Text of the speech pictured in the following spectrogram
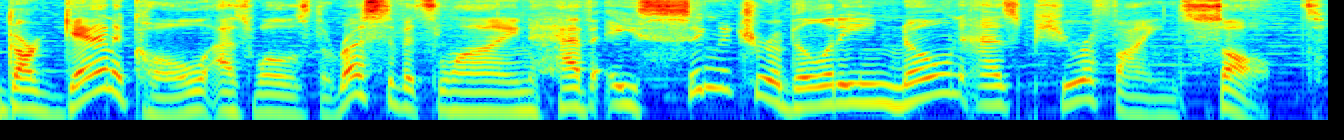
Garganacl, as well as the rest of its line, have a signature ability known as Purifying Salt.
